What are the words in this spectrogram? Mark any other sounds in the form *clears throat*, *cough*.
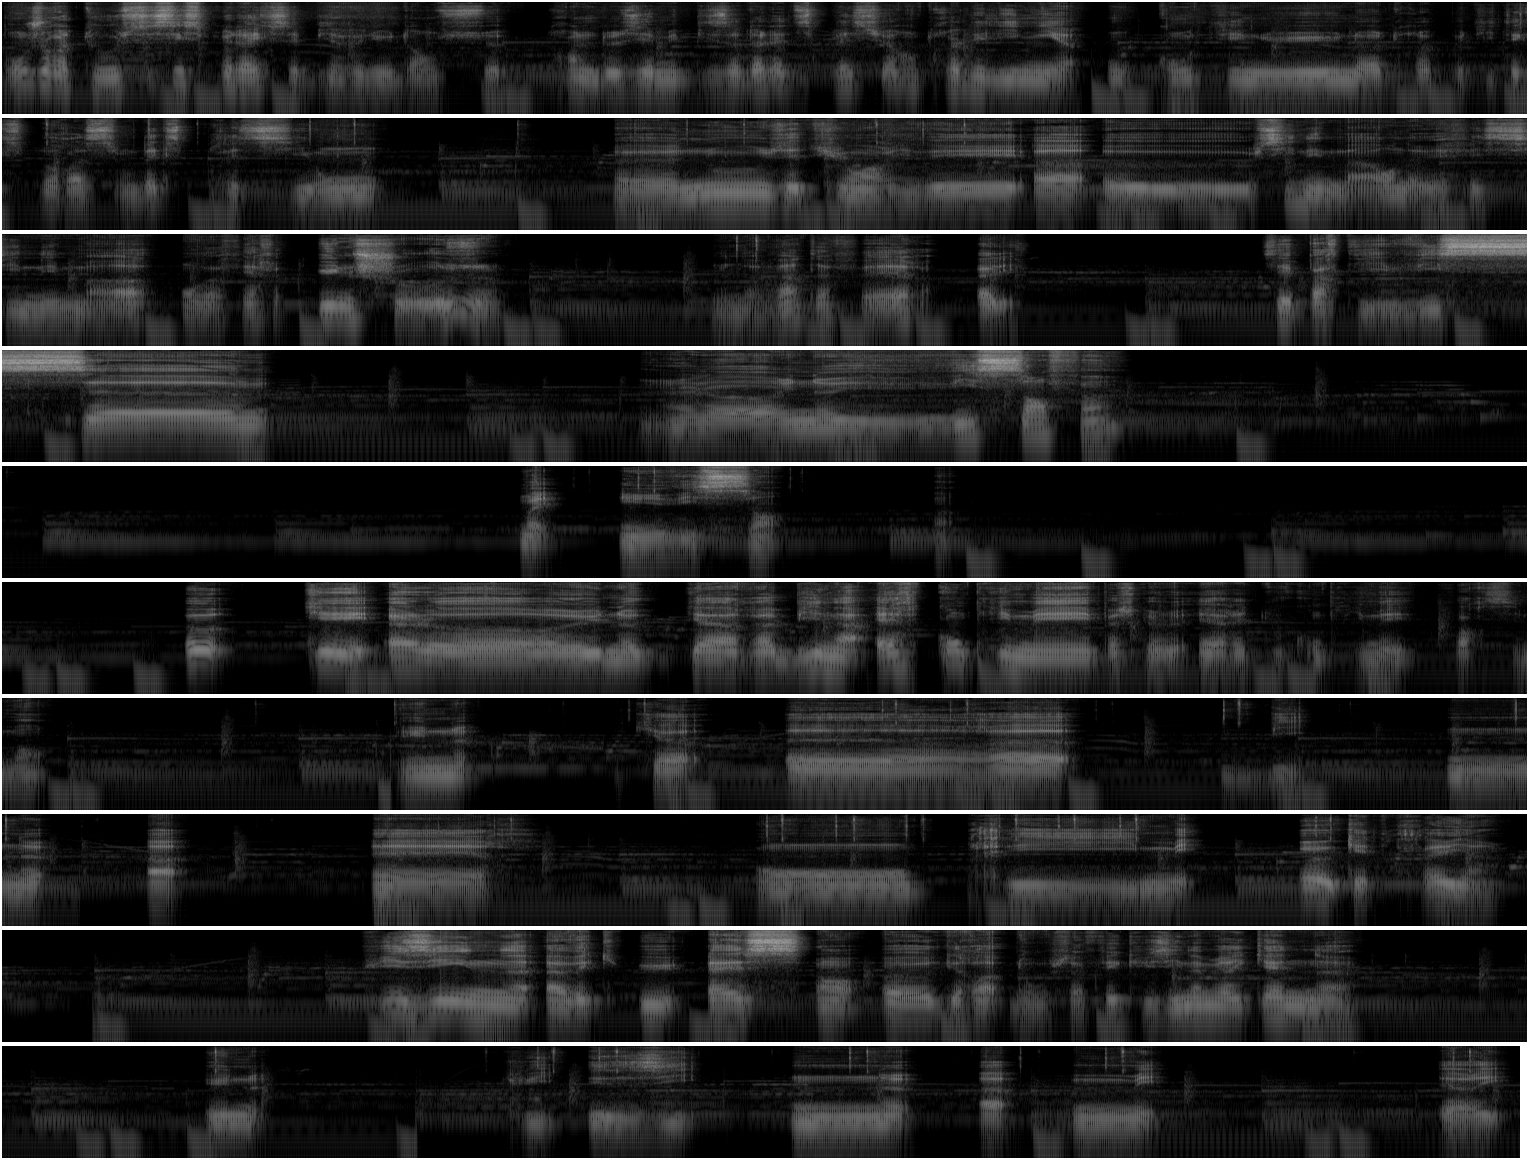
Bonjour à tous, ici Skrillex et bienvenue dans ce 32e épisode de Let's Play sur Entre les lignes. On continue notre petite exploration d'expression. Euh, nous étions arrivés à euh, cinéma, on avait fait cinéma. On va faire une chose. On a 20 à faire. Allez, c'est parti. Vis. euh, Alors, une vis sans fin? Une vis sans. Ok, alors une carabine à air comprimé, parce que le air est tout comprimé, forcément. Une carabine à air comprimé. Ok, très bien. Cuisine avec US en euh, gras, donc ça fait cuisine américaine. Une cuisine américaine.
